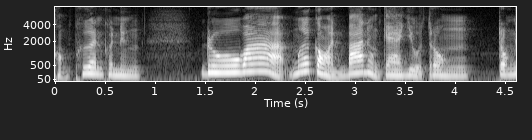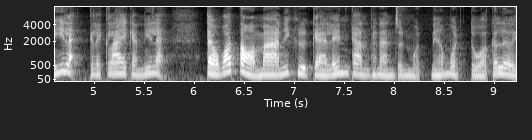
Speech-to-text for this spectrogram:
ของเพื่อนคนหนึ่งรู้ว่าเมื่อก่อนบ้านของแกอยู่ตรง ตรงนี้แหละใกล้ๆกันนี่แหละ แต่ว่าต่อมานี่คือแกเล่นการพนันจนหมดเนื้อหมดตัวก็เลย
